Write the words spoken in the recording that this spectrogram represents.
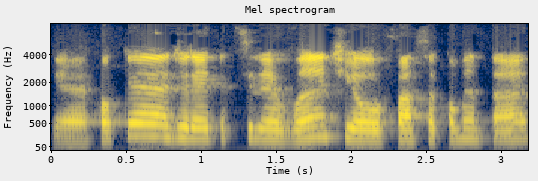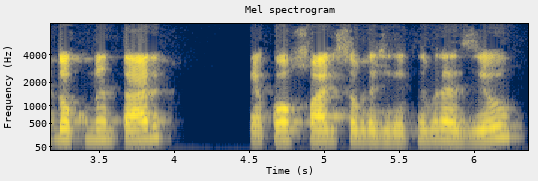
É, qualquer direita que se levante ou faça comentário, documentário, é, qual fale sobre a direita no Brasil,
